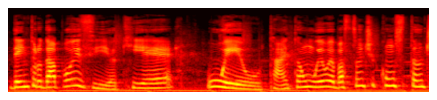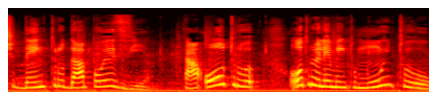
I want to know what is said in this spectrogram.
dentro da poesia, que é o eu, tá? Então, o eu é bastante constante dentro da poesia, tá? Outro, outro elemento muito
